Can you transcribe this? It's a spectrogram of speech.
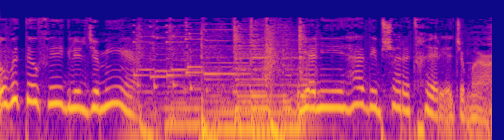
وبالتوفيق للجميع. يعني هذه بشارة خير يا جماعة.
